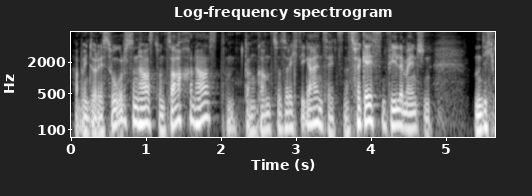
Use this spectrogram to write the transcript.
Aber wenn du Ressourcen hast und Sachen hast, dann kannst du das richtig einsetzen. Das vergessen viele Menschen. Und ich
